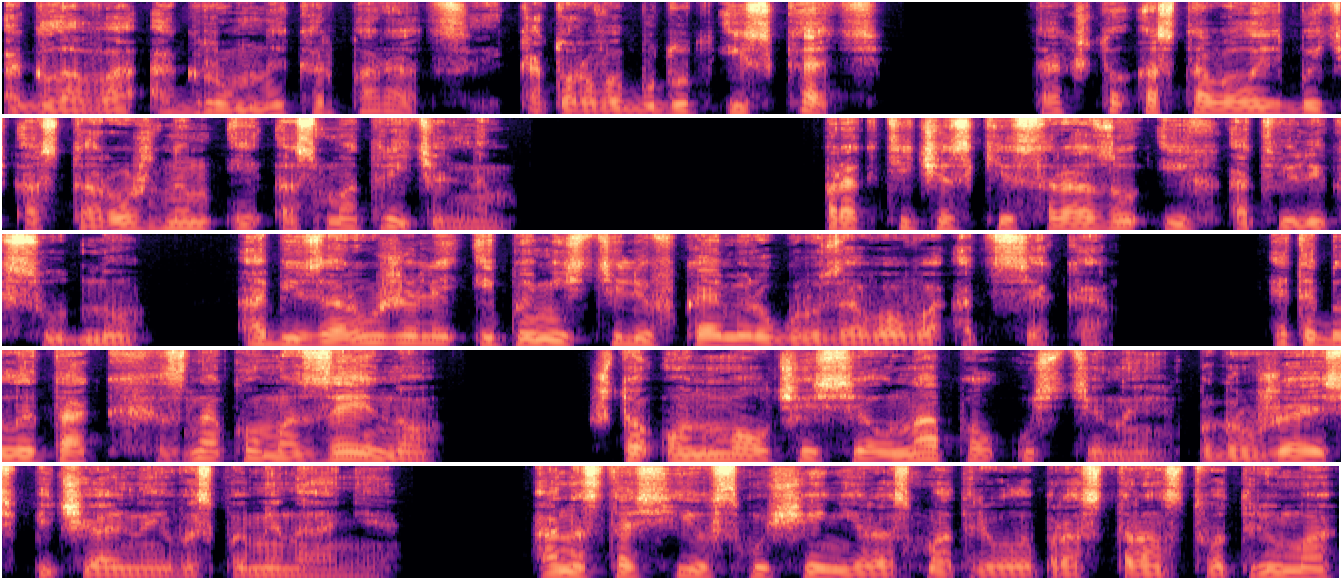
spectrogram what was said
а глава огромной корпорации, которого будут искать. Так что оставалось быть осторожным и осмотрительным. Практически сразу их отвели к судну, обезоружили и поместили в камеру грузового отсека. Это было так знакомо Зейну, что он молча сел на пол у стены, погружаясь в печальные воспоминания. Анастасия в смущении рассматривала пространство трюма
